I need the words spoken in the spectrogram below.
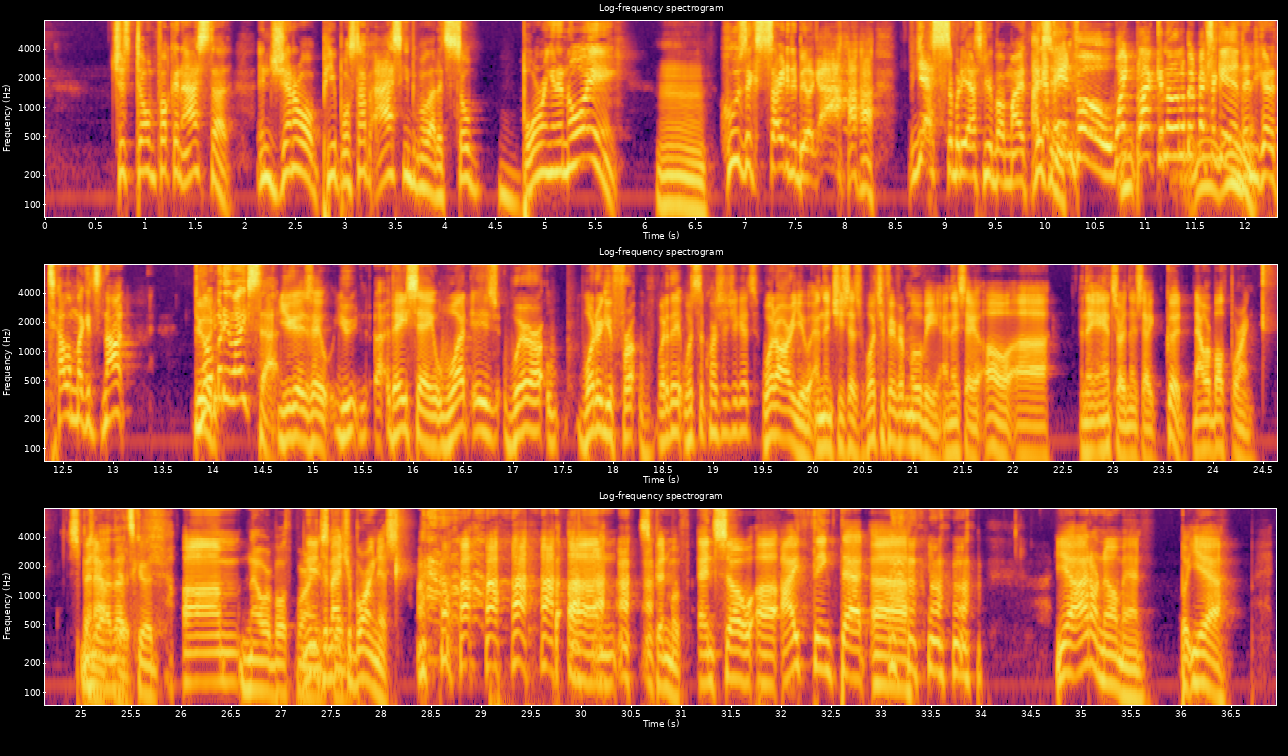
Just don't fucking ask that. In general, people stop asking people that. It's so boring and annoying. Who's excited to be like, ah, yes, somebody asked me about my ethnicity. info, white, black, and a little bit Mexican. And then you got to tell them like it's not. Dude, nobody likes that. You guys say you. Uh, they say what is where? What are you from? What are they? What's the question she gets? What are you? And then she says, "What's your favorite movie?" And they say, "Oh, uh," and they answer and they say, "Good. Now we're both boring." Spin yeah, out. that's good. Um, Now we're both boring. needed It's to match good. your boringness. um, spin move. And so uh, I think that, uh, yeah, I don't know, man, but yeah,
